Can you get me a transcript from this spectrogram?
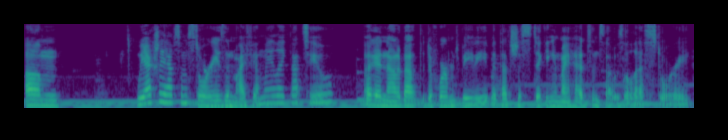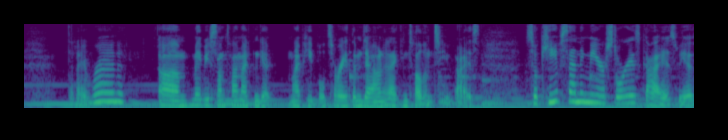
Um, we actually have some stories in my family like that too. Again, not about the deformed baby, but that's just sticking in my head since that was the last story that I read. Um, maybe sometime I can get my people to write them down and I can tell them to you guys. So keep sending me your stories, guys. We have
